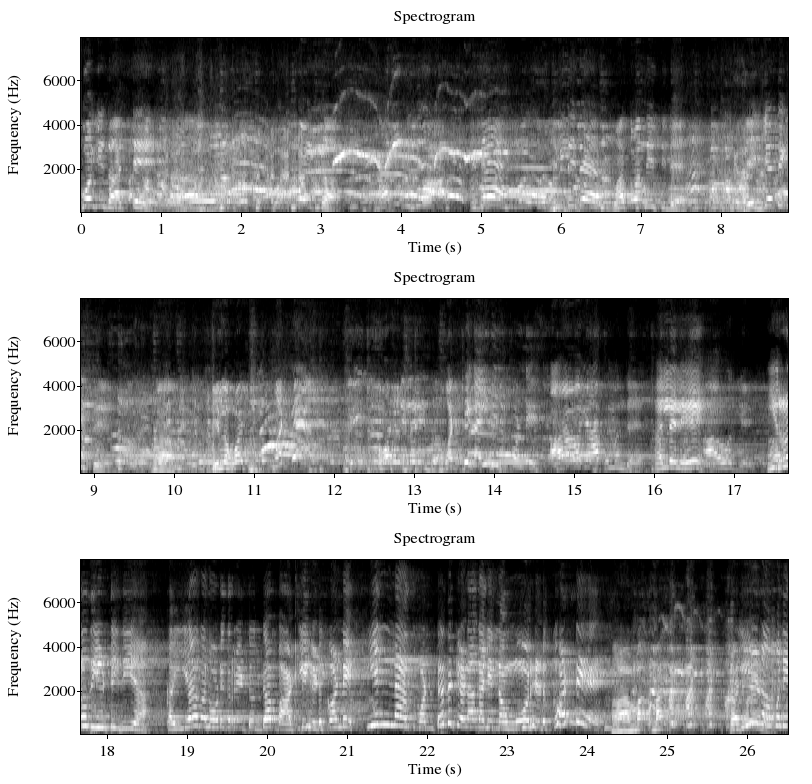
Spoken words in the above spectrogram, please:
ಹೋಗಿದ್ದು ಅಟ್ಟೆ. ಹುಕ್ ಹೋಯ್ತು. ಇದೆ ಇಲ್ಲಿದೆ ಮತ್ತೊಂದು ಇತ್ತಿದೆ ಹೆಜ್ಜೆ ತೆಗಿತೆ ಹಾ ಇಲ್ಲ ಹೊಟ್ಟೆ ಹೊಟ್ಟೆ ಐದು ಹೊಟ್ಟಿಲ್ಲ ಇದು. ಹೊಟ್ಟಿಗೆ ಐದು ಇಟ್ಕೊಂಡೆ. ಆವಾಗ ಹಾಕೊಂಬಂದೆ ಅಲ್ಲಲೇ ಆವಾಗ. ಇರೋದು ಇಟ್ಟಿದೀಯ. ಕೈಯಾಗ ನೋಡಿದ್ರೆ ಇಟ್ಟುದ್ದ ಬಾಟ್ಲಿ ಹಿಡ್ಕೊಂಡೆ ಇನ್ನ ಸೊಂಟದ ಕೆಳಗ ನಿನ್ನ ಮೂರ್ ಹಿಡ್ಕೊಂಡೆ. ನಮ್ಮನೆ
